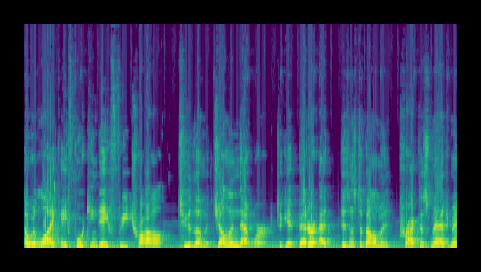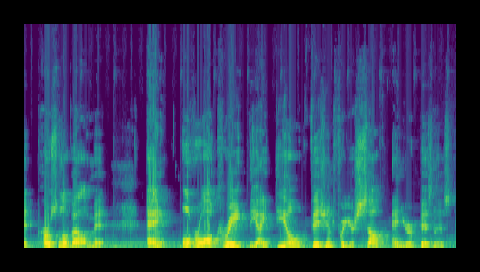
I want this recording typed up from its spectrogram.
and would like a 14 day free trial to the Magellan Network to get better at business development, practice management, personal development, and overall create the ideal vision for yourself and your business,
